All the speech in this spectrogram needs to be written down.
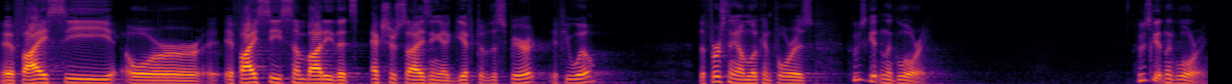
if I see or if I see somebody that's exercising a gift of the Spirit, if you will, the first thing I'm looking for is who's getting the glory? Who's getting the glory?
